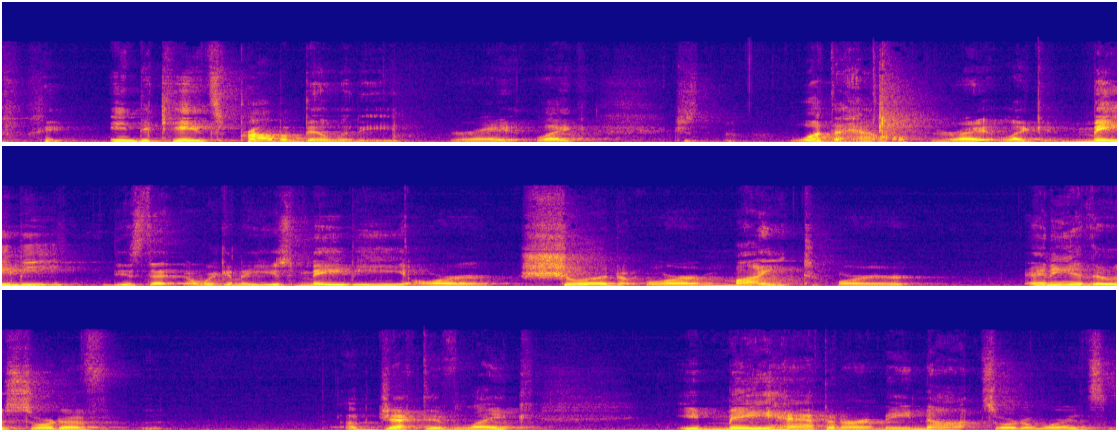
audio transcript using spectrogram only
it indicates probability, right? Like just what the hell, right? Like maybe is that are we going to use maybe or should or might or any of those sort of objective like it may happen or it may not sort of words?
